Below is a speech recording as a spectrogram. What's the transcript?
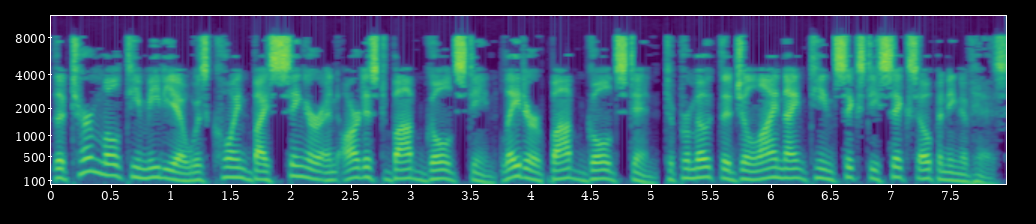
The term multimedia was coined by singer and artist Bob Goldstein later Bob Goldston to promote the July 1966 opening of his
